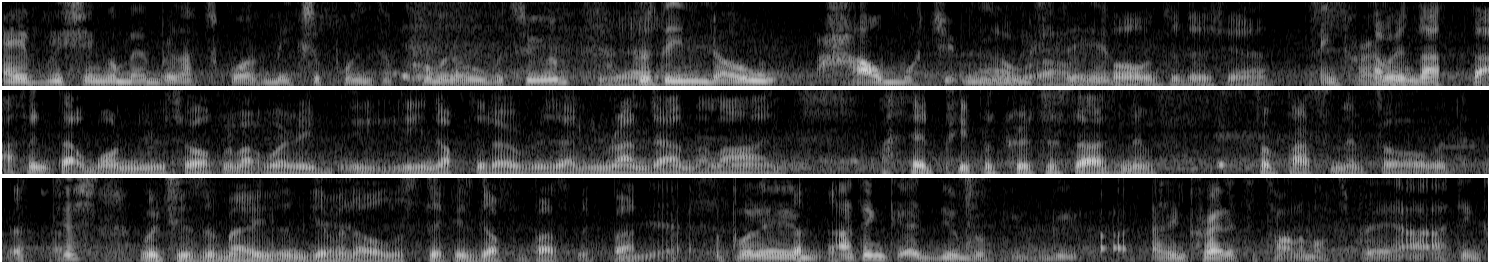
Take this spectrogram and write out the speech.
Every single member of that squad makes a point of coming over to him because they know how much it means how to him. important it is, yeah. Incredible. I mean, that, that I think that one you were talking about where he, he, he knocked it over his head and ran down the line. I heard people criticising him for passing it forward, Just which is amazing given all the stick he's got for passing it back. Yeah, but um, I think uh, you know, I think credit to Tottenham Hotspur. I think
